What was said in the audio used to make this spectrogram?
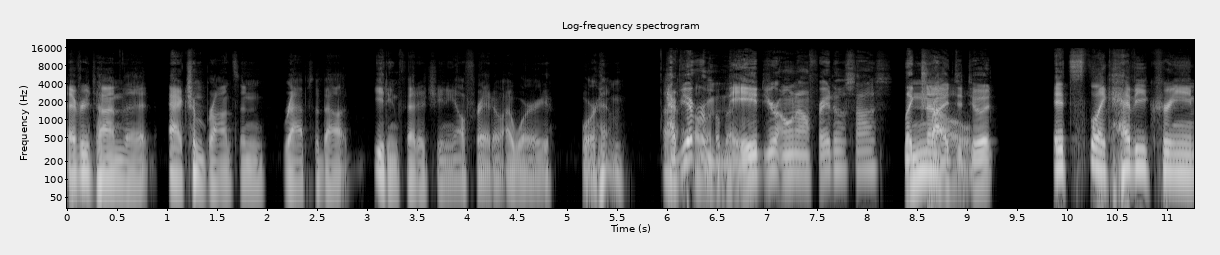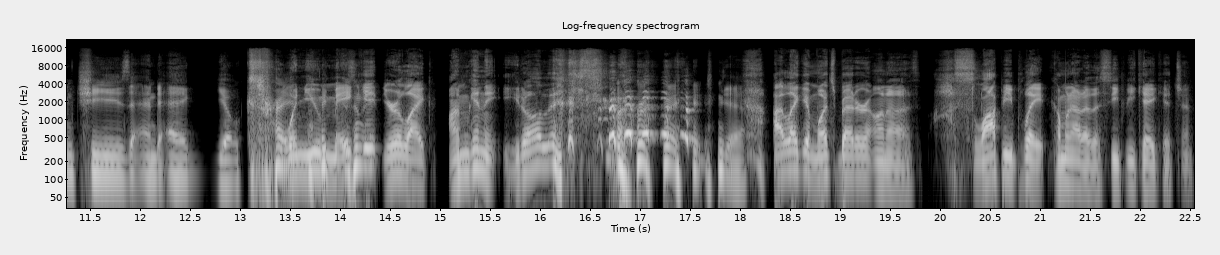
every time that Action Bronson raps about eating fettuccine Alfredo, I worry for him. uh, Have you ever little bit. made your own Alfredo sauce? Like tried to do it? It's like heavy cream, cheese, and egg yolks, right? When you Like, make isn't- it, you're like, I'm gonna eat all this. yeah. I like it much better on a sloppy plate coming out of the CPK kitchen.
